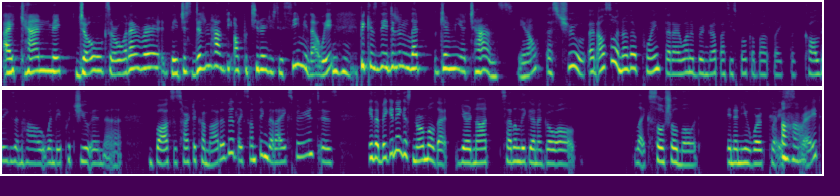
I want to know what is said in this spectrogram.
I can make jokes or whatever. They just didn't have the opportunity to see me that way Mm-hmm. because they didn't let give me a chance, you know? That's true. And also another point that I want to bring up as you spoke about like the colleagues and how when they put you in a box it's hard to come out of it. Like something that I experienced is in the beginning it's normal that you're not suddenly going to go all like social mode in a new workplace, Uh-huh. right?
